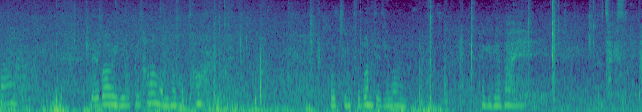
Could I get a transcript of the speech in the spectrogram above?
아, 매바위 이렇게 사람 없는 거 처음. 뭐 지금 두 번째지만 여기 매바위 도착했습니다.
